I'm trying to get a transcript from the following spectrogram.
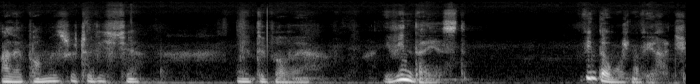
Ale pomysł rzeczywiście nietypowy. I winda jest. Windą można wjechać.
